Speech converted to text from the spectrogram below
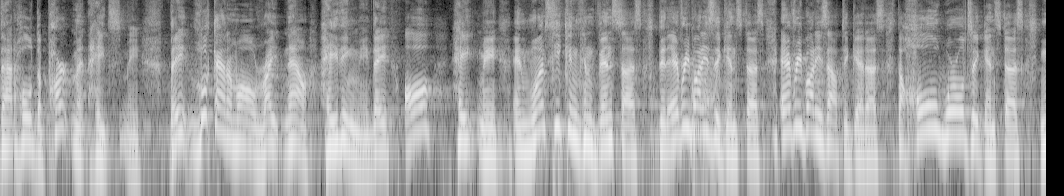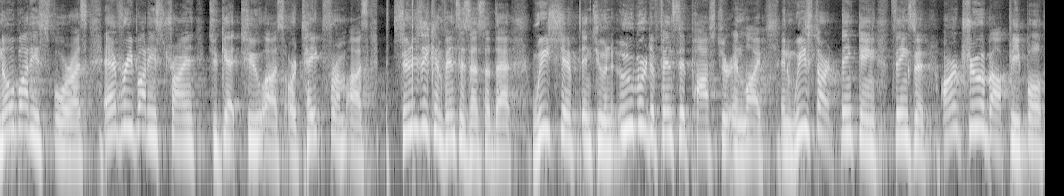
that whole department hates me. They look at them all right now hating me. They all hate me. And once he can convince us that everybody's against us, everybody's out to get us, the whole world's against us, nobody's for us, everybody's trying to get to us or take from us. As soon as he convinces us of that, we shift into an uber defensive posture in life and we start thinking things that aren't true about people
